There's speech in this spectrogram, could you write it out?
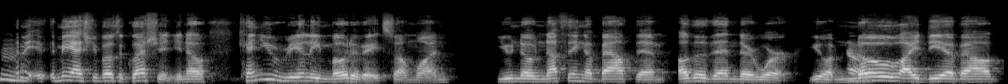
hmm. let, me, let me ask you both a question you know can you really motivate someone you know nothing about them other than their work. You have no, no idea about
